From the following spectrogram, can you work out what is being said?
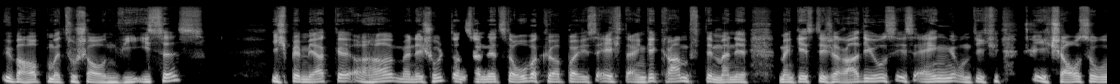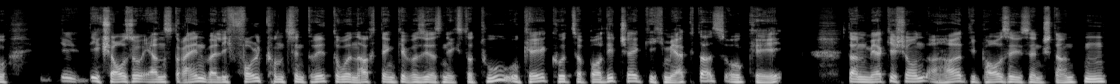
überhaupt mal zu schauen, wie ist es? Ich bemerke, aha, meine Schultern sind jetzt, der Oberkörper ist echt eingekrampft, denn meine, mein gestischer Radius ist eng und ich, ich schaue so, ich schaue so ernst rein, weil ich voll konzentriert darüber nachdenke, was ich als nächster tue. Okay, kurzer Bodycheck, ich merke das, okay. Dann merke ich schon, aha, die Pause ist entstanden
